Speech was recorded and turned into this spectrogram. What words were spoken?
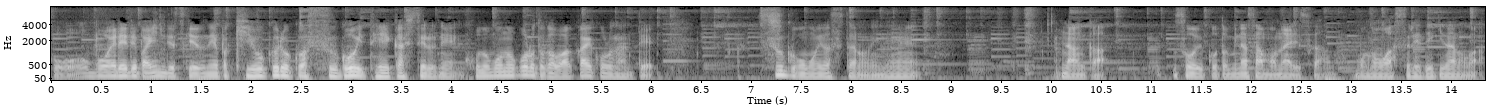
こう、覚えれればいいんですけどね、やっぱ記憶力はすごい低下してるね。子供の頃とか若い頃なんて、すぐ思い出せたのにね。なんか、そういうこと皆さんもないですか？物忘れ的なのが。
